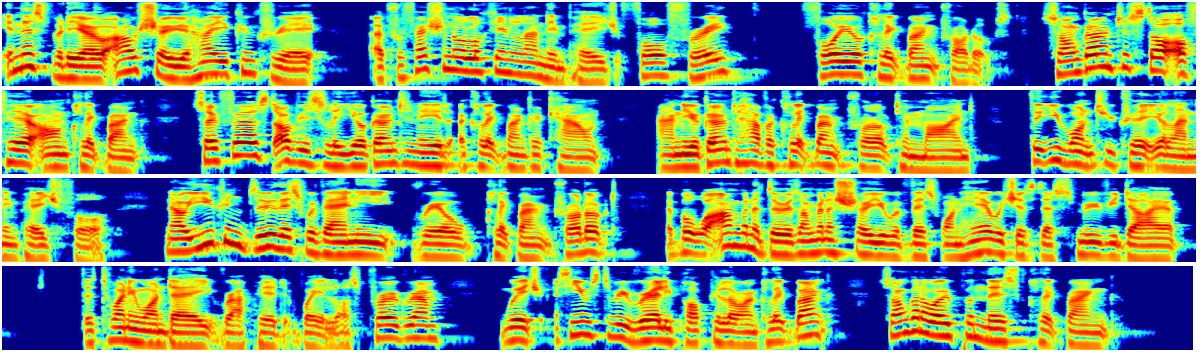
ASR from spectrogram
In this video, I'll show you how you can create a professional looking landing page for free for your ClickBank products. So I'm going to start off here on ClickBank. So first, obviously, you're going to need a ClickBank account and you're going to have a ClickBank product in mind that you want to create your landing page for. Now, you can do this with any real ClickBank product, but what I'm going to do is I'm going to show you with this one here, which is the Smoothie Diet, the 21 day rapid weight loss program, which seems to be really popular on ClickBank. So I'm going to open this ClickBank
